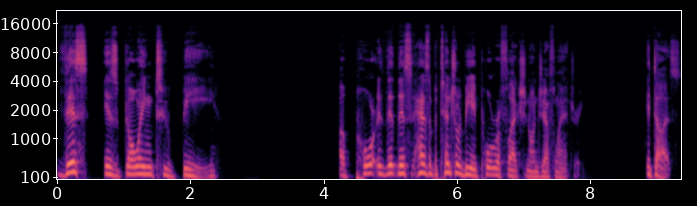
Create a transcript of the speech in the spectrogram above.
this is going to be a poor this has the potential to be a poor reflection on Jeff Landry. It does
